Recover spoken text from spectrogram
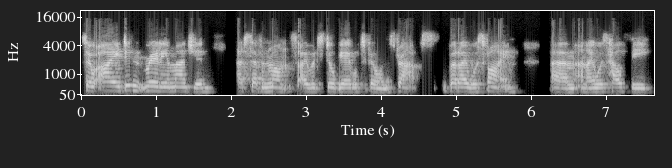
So I didn't really imagine at seven months I would still be able to go on the straps, but I was fine um, and I was healthy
